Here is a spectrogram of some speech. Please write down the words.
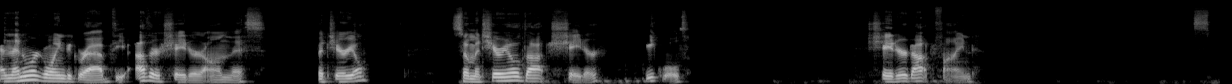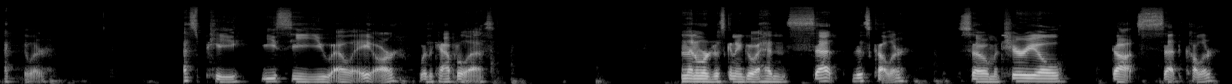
and then we're going to grab the other shader on this material so material dot shader equals shader dot find specular. S P E C U L A R with a capital S. And then we're just going to go ahead and set this color. So material dot set color.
